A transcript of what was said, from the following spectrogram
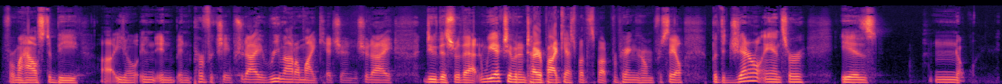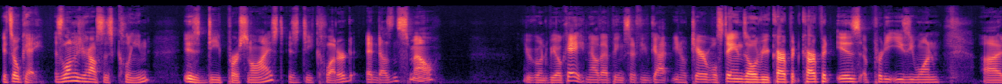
for my house to be, uh, you know, in, in, in perfect shape? Should I remodel my kitchen? Should I do this or that? And we actually have an entire podcast about this, about preparing your home for sale. But the general answer is no. It's okay. As long as your house is clean, is depersonalized, is decluttered, and doesn't smell, you're going to be okay. Now that being said, if you've got you know terrible stains all over your carpet, carpet is a pretty easy one uh,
